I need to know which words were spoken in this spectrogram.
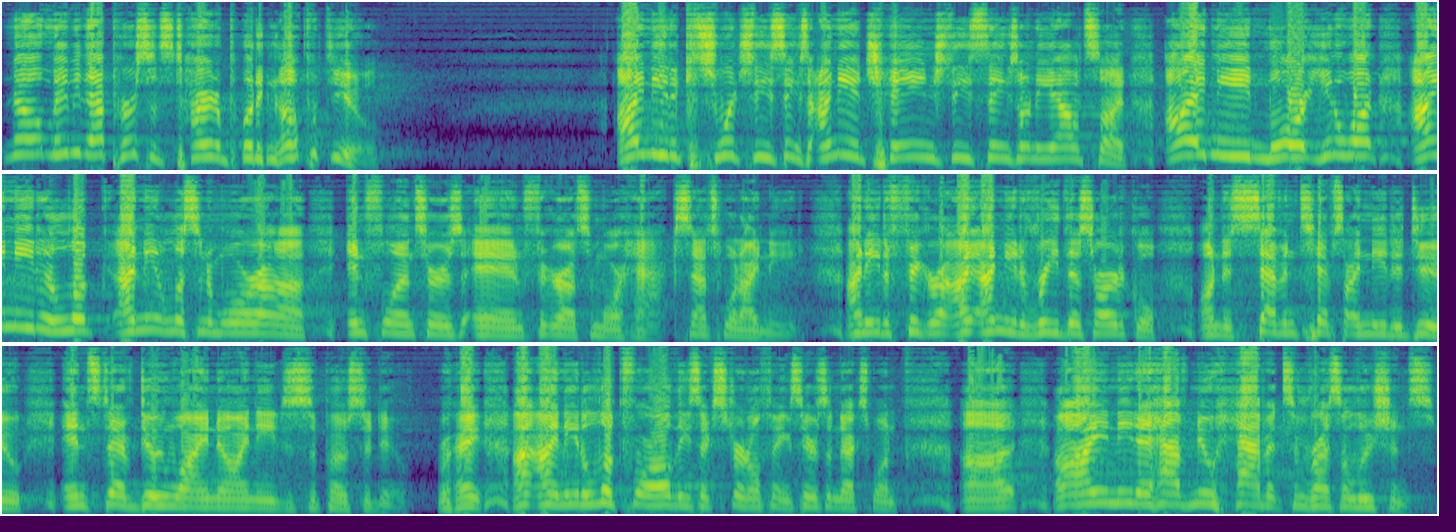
No, maybe that person's tired of putting up with you. I need to switch these things. I need to change these things on the outside. I need more. You know what? I need to look, I need to listen to more uh, influencers and figure out some more hacks. That's what I need. I need to figure out, I, I, need to read this article on the seven tips I need to do instead of doing what I know I need to supposed to do. Right? I, I need to look for all these external things. Here's the next one. Uh, I need to have new habits and resolutions.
